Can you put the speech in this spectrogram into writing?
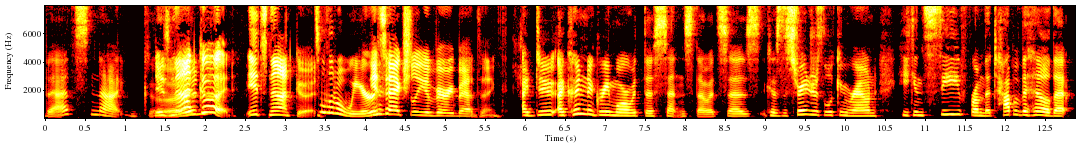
That's not good. It's not good. It's not good. It's a little weird. It's actually a very bad thing. I do. I couldn't agree more with this sentence, though. It says because the stranger's looking around, he can see from the top of a hill that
